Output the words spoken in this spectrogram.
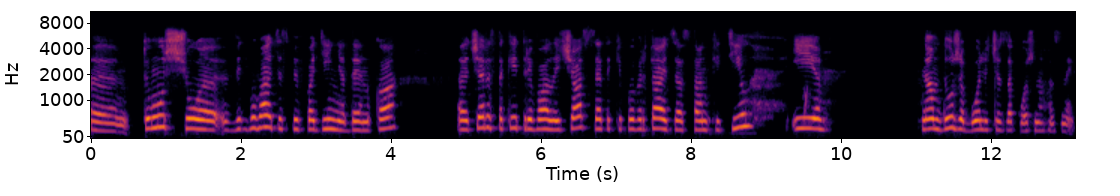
Е, тому що відбувається співпадіння ДНК. Е, Через такий тривалий час все-таки повертаються останки тіл, і нам дуже боляче за кожного з них.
